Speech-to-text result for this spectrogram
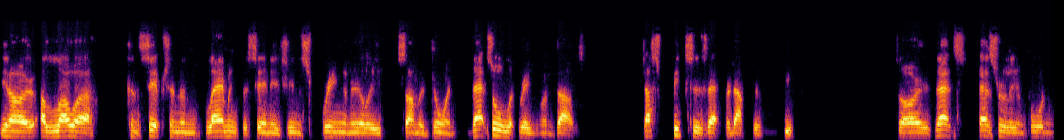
you know, a lower conception and lambing percentage in spring and early summer join. That's all that Regulin does. Just fixes that productive so that's that's really important.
